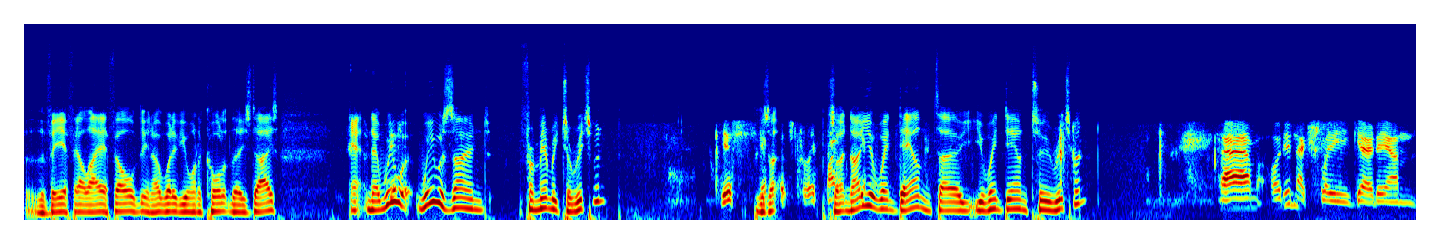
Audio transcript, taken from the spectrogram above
the VFL, AFL, you know, whatever you want to call it these days. Now, we were we were zoned from memory to Richmond. Yes, Because yep, I- that's correct. So I know Yep. you went down. So you went down to Richmond. Um, I didn't actually go down.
